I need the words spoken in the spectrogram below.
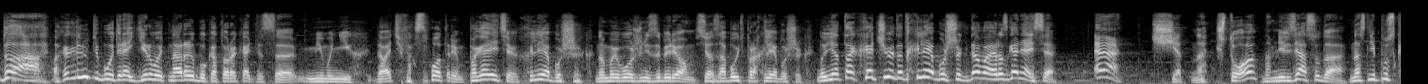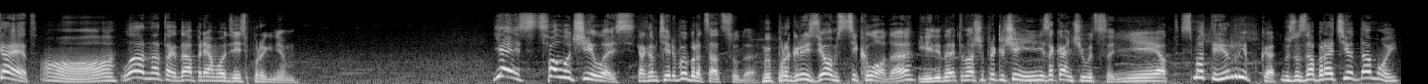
Да! А как люди будут реагировать на рыбу, которая катится мимо них? Давайте посмотрим. Погодите, хлебушек. Но мы его уже не заберем. Все, забудь про хлебушек. Но я так хочу этот хлебушек. Давай, разгоняйся. А! Тщетно. Что? Нам нельзя сюда. Нас не пускает. О, ладно, тогда прямо вот здесь прыгнем. Есть! Получилось! Как нам теперь выбраться отсюда? Мы прогрызем стекло, да? Или на это наши приключения не заканчиваются? Нет. Смотри, рыбка. Нужно забрать ее домой.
